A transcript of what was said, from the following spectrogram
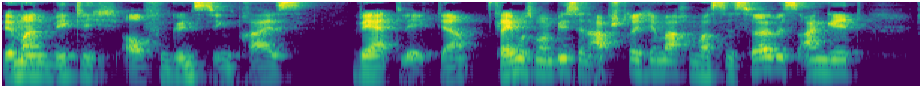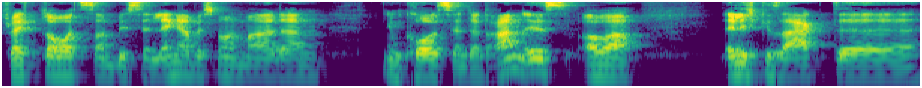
wenn man wirklich auf einen günstigen Preis Wert legt. Ja. Vielleicht muss man ein bisschen Abstriche machen, was den Service angeht. Vielleicht dauert es dann ein bisschen länger, bis man mal dann im Callcenter dran ist. Aber ehrlich gesagt, äh,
